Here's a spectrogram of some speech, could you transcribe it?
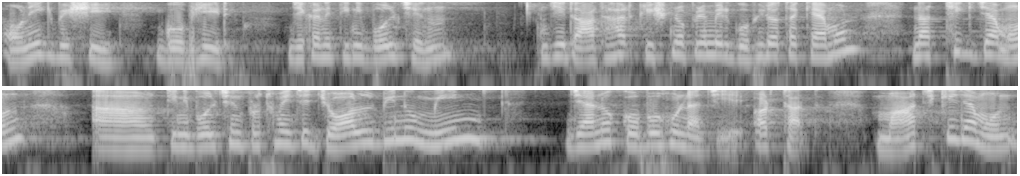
অনেক বেশি গভীর। যেখানে তিনি বলছেন যে রাধার কৃষ্ণ প্রেমের গভীরতা কেমন? না ঠিক যেমন তিনি বলছেন প্রথমে যে জল বিনু মিন যেন কবহু না জিয়ে। অর্থাৎ, মাছকে যেমন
